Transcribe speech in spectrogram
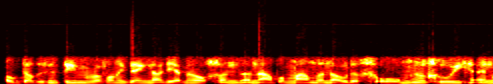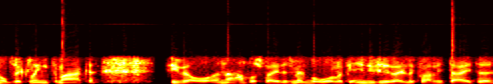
ook dat is een team waarvan ik denk, nou die hebben nog een, een aantal maanden nodig om hun groei en ontwikkeling te maken. Ik zie wel een aantal spelers met behoorlijke individuele kwaliteiten.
